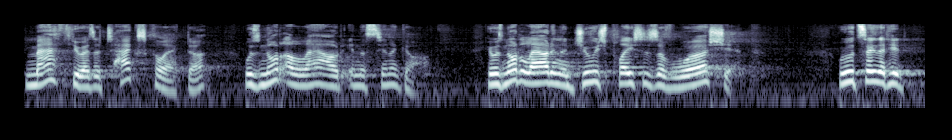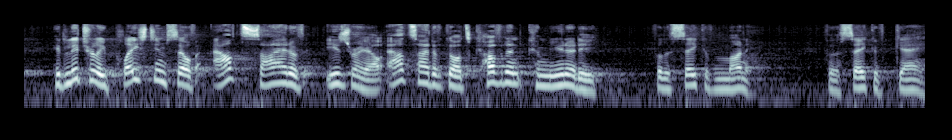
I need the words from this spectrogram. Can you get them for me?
Matthew, as a tax collector, was not allowed in the synagogue. He was not allowed in the Jewish places of worship. We would say that he'd, he'd literally placed himself outside of Israel, outside of God's covenant community for the sake of money, for the sake of gain.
